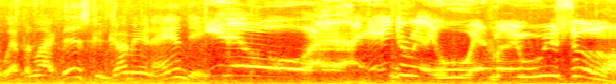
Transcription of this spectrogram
a weapon like this could come in handy. You know, I can really wet my whistle.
